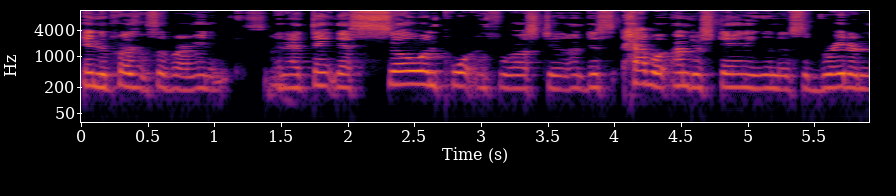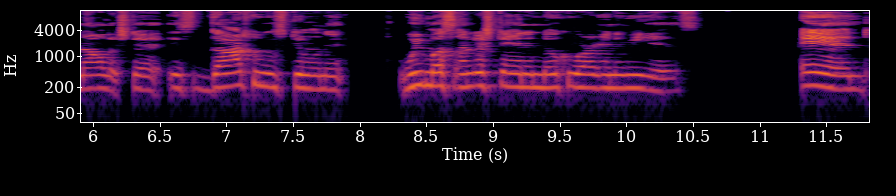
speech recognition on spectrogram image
in the presence of our enemies. Mm-hmm. And I think that's so important for us to uh, just have an understanding and it's a greater knowledge that it's God who's doing it. We must understand and know who our enemy is. And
